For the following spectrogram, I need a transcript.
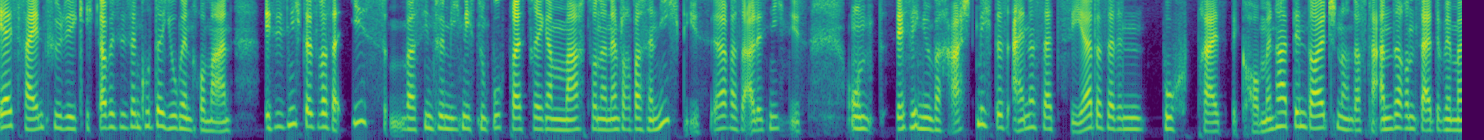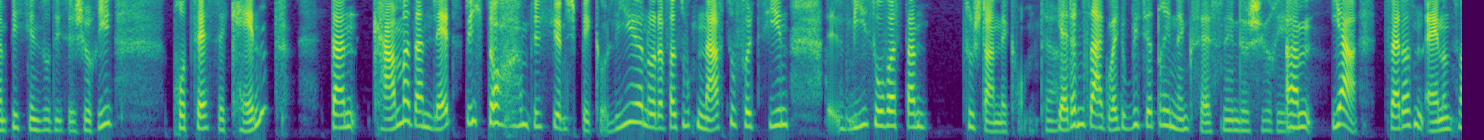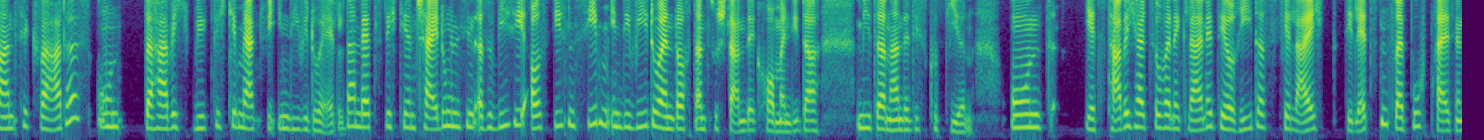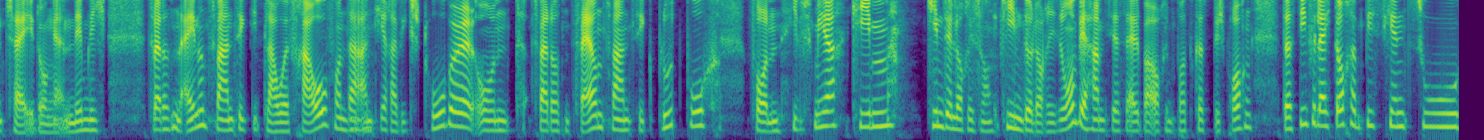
Er ist feinfühlig. Ich glaube, es ist ein guter Jugendroman. Es ist nicht das, was er ist, was ihn für mich nicht zum Buchpreisträger macht, sondern einfach, was er nicht ist, ja, was er alles nicht ist. Und deswegen überrascht mich das einerseits sehr, dass er den Buchpreis bekommen hat, den Deutschen. Und auf der anderen Seite, wenn man ein bisschen so diese Juryprozesse kennt, dann kann man dann letztlich doch ein bisschen spekulieren oder versuchen nachzuvollziehen, wie sowas dann zustande kommt. Ja. ja, dann sag, weil du bist ja drinnen gesessen in der Jury. Ähm, ja, 2021 war das und da habe ich wirklich gemerkt, wie individuell dann letztlich die Entscheidungen sind, also wie sie aus diesen sieben Individuen doch dann zustande kommen, die da miteinander diskutieren. Und Jetzt habe ich halt so eine kleine Theorie, dass vielleicht die letzten zwei Buchpreisentscheidungen, nämlich 2021 Die Blaue Frau von der mhm. Antje Ravik-Strobel und 2022 Blutbuch von Hilf mir, Kim, Kim de l'Horizon. Kim de l'Horizon, wir haben es ja selber auch im Podcast besprochen, dass die vielleicht doch ein bisschen zu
